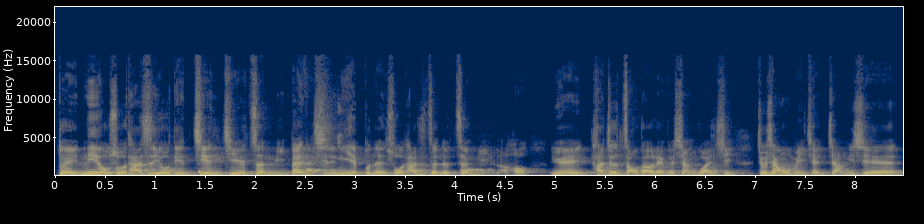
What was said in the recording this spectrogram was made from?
对 Neil 说他是有点间接证明，但其实你也不能说他是真的证明了哈，因为他就找到两个相关性，就像我们以前讲一些。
